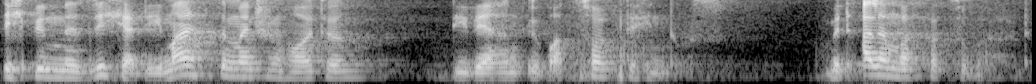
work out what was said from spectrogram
ich bin mir sicher, die meisten Menschen heute, die wären überzeugte Hindus. Mit allem, was dazugehört.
